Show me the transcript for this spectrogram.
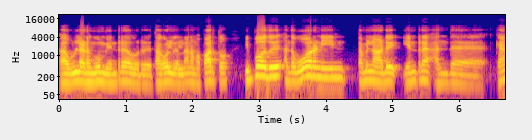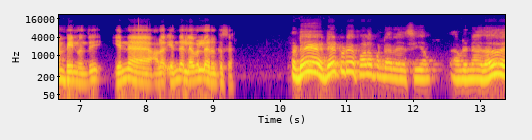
உள்ளடங்கும் என்ற ஒரு தகவல்கள்லாம் நம்ம பார்த்தோம். இப்போது அந்த ஓரணியின் தமிழ்நாடு என்ற அந்த கேம்பெயின் வந்து என்ன அள எந்த லெவல்ல இருக்கு sir day day to day follow பண்றாரு சிஎம் அப்படின்னா அதாவது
